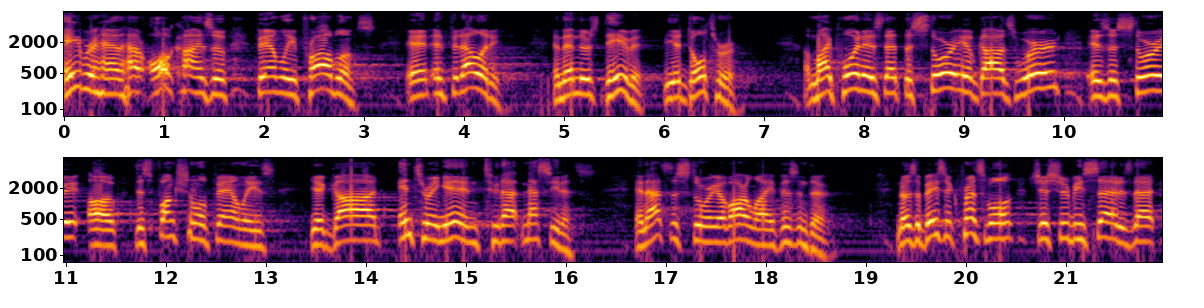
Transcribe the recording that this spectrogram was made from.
Abraham had all kinds of family problems and infidelity. And then there's David, the adulterer. My point is that the story of God's Word is a story of dysfunctional families, yet God entering into that messiness. And that's the story of our life, isn't there? And as a basic principle, just should be said, is that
